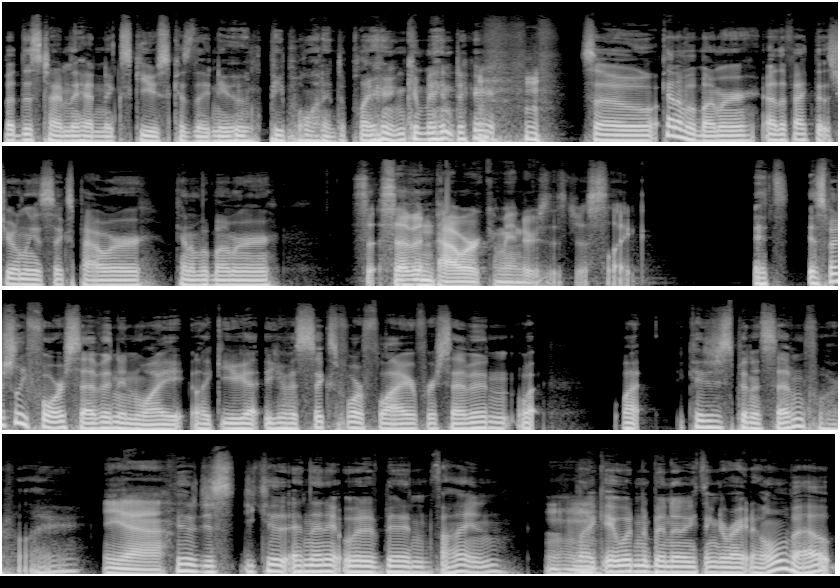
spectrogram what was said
But this time they had an excuse because they knew people wanted to play her in Commander. so kind of a bummer. Uh, the fact that she only has six power, kind of a bummer. S- seven power commanders is just like It's especially four seven in white. Like you got you have a six four flyer for seven. What what? It could have just been a seven four flyer. yeah. Could have just you could, and then it would have been fine. mhm. Like it wouldn't have been anything to write home about,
